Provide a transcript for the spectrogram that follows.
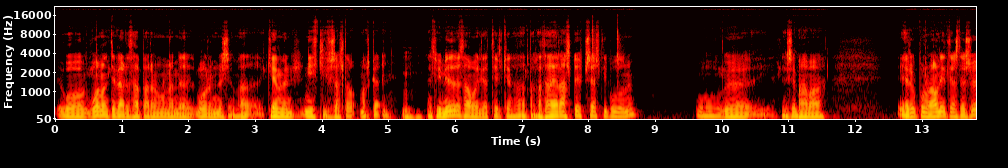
og vonandi verður það bara núna með vorunni sem að kemur nýtt lífsalt á markaðin mm -hmm. en því miður þá vil ég tilkynna það bara það er allt uppselt í búðunum. Og uh, þeir sem hafa eru búin að ánýttjast þessu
